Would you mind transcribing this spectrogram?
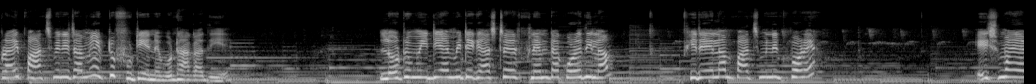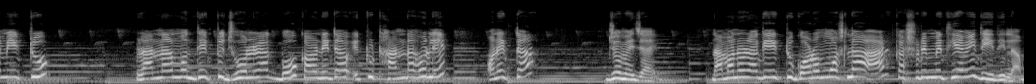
প্রায় পাঁচ মিনিট আমি একটু ফুটিয়ে নেব ঢাকা দিয়ে। লো টু মিডিয়াম হিটে গ্যাসটার ফ্লেমটা করে দিলাম। ফিরে এলাম পাঁচ মিনিট পরে। এই সময় আমি একটু রান্নার মধ্যে একটু ঝোল রাখব, কারণ এটা একটু ঠান্ডা হলে অনেকটা জমে যায়। নামানোর আগে একটু গরম মশলা আর কাসুরি মেথি আমি দিয়ে দিলাম।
